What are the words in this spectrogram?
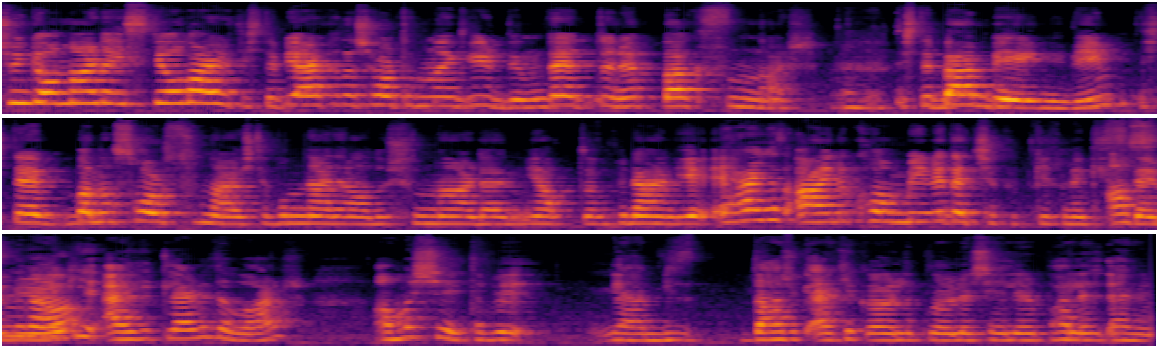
Çünkü onlar da istiyorlar ki işte bir arkadaş ortamına girdiğimde dönüp baksınlar. Evet. İşte ben beğenileyim. İşte bana sorsunlar işte bunu nereden aldın, şunu nereden yaptın falan diye. E, herkes aynı kombinle de çıkıp gitmek istemiyor. Aslında belki erkeklerde de var. Ama şey tabii yani biz daha çok erkek ağırlıklı öyle şeyleri paylaş hani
